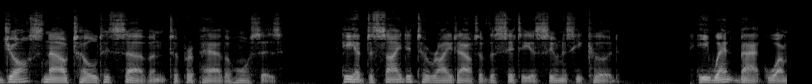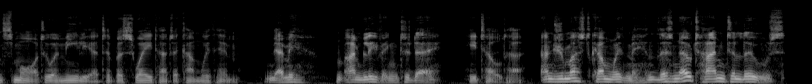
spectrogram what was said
Jos now told his servant to prepare the horses. He had decided to ride out of the city as soon as he could. He went back once more to Amelia to persuade her to come with him. Emmy, I'm leaving today, he told her. And you must come with me. There's no time to lose.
